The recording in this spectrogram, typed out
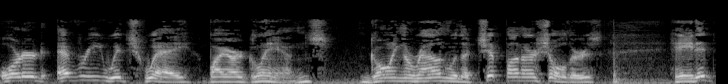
ordered every which way by our glands, going around with a chip on our shoulders, hated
